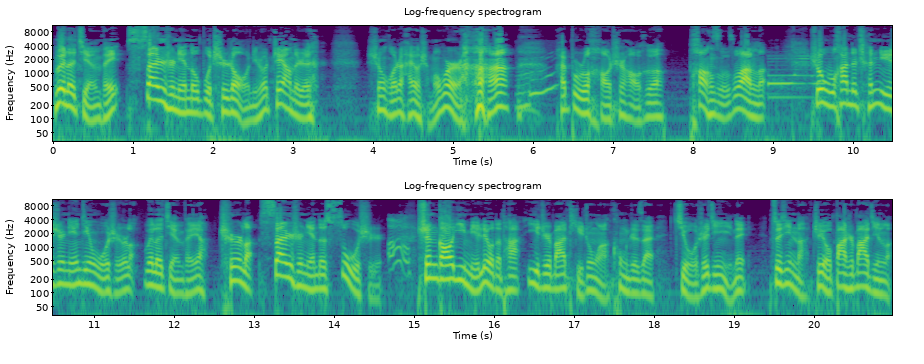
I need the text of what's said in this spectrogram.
为了减肥，三十年都不吃肉，你说这样的人，生活着还有什么味儿啊？哈，还不如好吃好喝。胖死算了。说武汉的陈女士年近五十了，为了减肥啊，吃了三十年的素食。身高一米六的她，一直把体重啊控制在九十斤以内。最近呢，只有八十八斤了。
